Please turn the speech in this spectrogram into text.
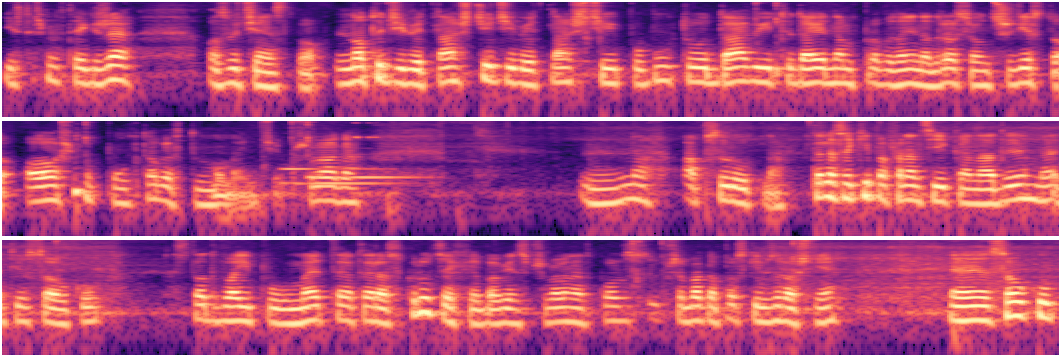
jesteśmy w tej grze o zwycięstwo. Noty 19, 19,5 punktu. Dawid daje nam prowadzenie nad Rosją 38-punktowe w tym momencie. Przewaga no, absolutna. Teraz ekipa Francji i Kanady. Matthew Sokup 102,5 metra. Teraz krócej chyba, więc przewaga, nad Pols przewaga Polski wzrośnie. E, Sokup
